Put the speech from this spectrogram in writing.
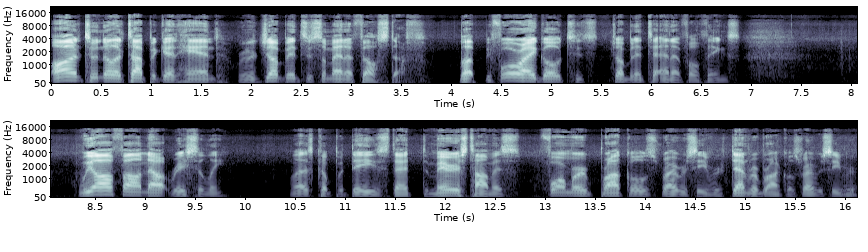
on to another topic at hand. We're gonna jump into some NFL stuff. But before I go to jumping into NFL things, we all found out recently, last couple of days, that Demaryius Thomas, former Broncos wide receiver, Denver Broncos wide receiver,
